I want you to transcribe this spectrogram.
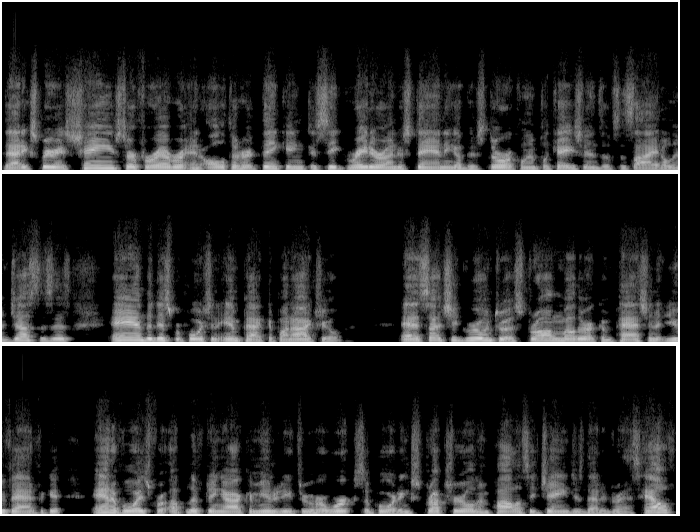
That experience changed her forever and altered her thinking to seek greater understanding of the historical implications of societal injustices and the disproportionate impact upon our children. As such, she grew into a strong mother, a compassionate youth advocate, and a voice for uplifting our community through her work supporting structural and policy changes that address health,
